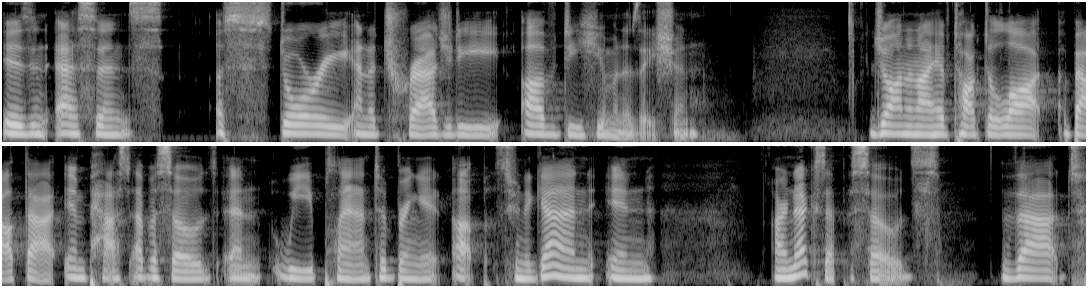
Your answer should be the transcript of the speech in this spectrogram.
is in essence a story and a tragedy of dehumanization. John and I have talked a lot about that in past episodes, and we plan to bring it up soon again in our next episodes. That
